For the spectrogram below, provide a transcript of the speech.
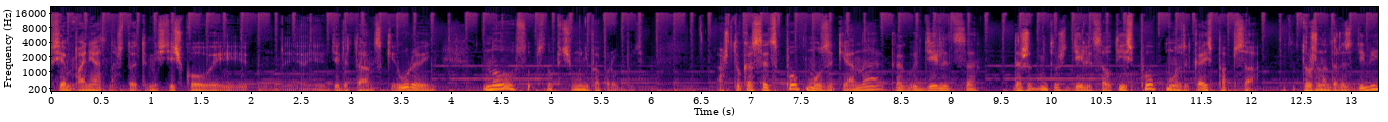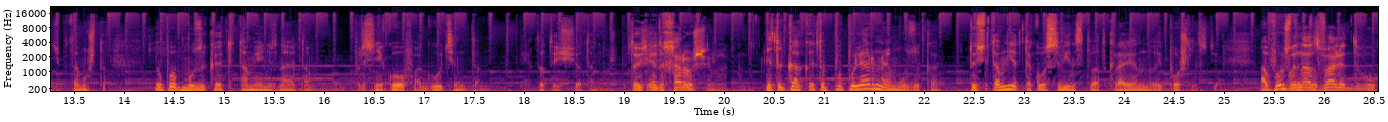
всем понятно, что это местечковый э, дилетантский уровень, но, собственно, почему не попробовать? А что касается поп-музыки, она как бы делится, даже не то, что делится, а вот есть поп-музыка, а есть попса. Это тоже надо разделить, потому что, ну, поп-музыка это там, я не знаю, там, Пресняков, Агутин, там, кто-то еще там, может быть. То есть это хороший музыкант. Это как? Это популярная музыка. То есть там нет такого свинства откровенного и пошлости. А Вы это- назвали двух,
